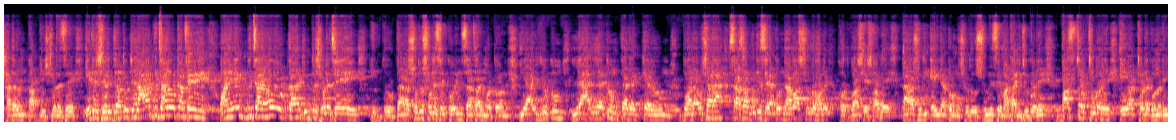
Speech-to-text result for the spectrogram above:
সাধারণ পাবলিক শুনেছে। এদেশের যত জেলার বিচারক আছে, অনেক বিচারক তারা কিন্তু শুনেছে। কিন্তু তারা শুধু শুনেছে করিম চাচার মতন, ইয়াইজুকুম লাআল্লাকুম তাযাক্কারুন। বলাও সারা, চাচা বুঝেছে এখন নামাজ শুরু হবে খুতবা শেষ হবে। তারা শুধু এইরকম শুধু শুনেছে মাথা নিচু করে, বাস্তব জীবনে এই অর্থটা কোনোদিন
